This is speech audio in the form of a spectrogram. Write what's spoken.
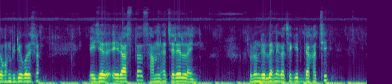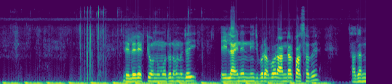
যখন ভিডিও করেছিলাম, এই যে এই রাস্তা, সামনে আছে রেল লাইন। চলুন রেল লাইনের কাছে গিয়ে দেখাচ্ছি। রেলের একটি অনুমোদন অনুযায়ী এই লাইনের নিচ বরাবর আন্ডারপাস হবে। সাধারণ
